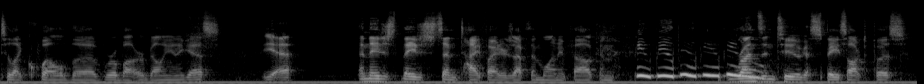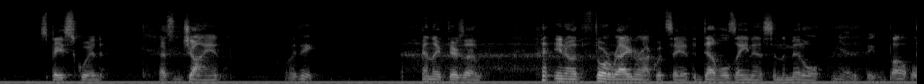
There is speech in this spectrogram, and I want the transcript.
to like quell the robot rebellion, I guess. Yeah. And they just they just send Tie fighters after the Millennium Falcon. Pew, pew, pew, pew, pew. Runs into like a space octopus, space squid, that's giant. Were they? And like there's a, you know, Thor Ragnarok would say it, the devil's anus in the middle. Yeah, the big butthole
